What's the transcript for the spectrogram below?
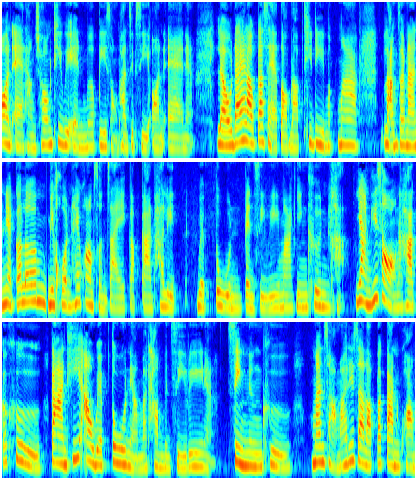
ออนแอร์ทางช่อง tvN เมื่อปี 2014ออนแอร์เนี่ยแล้วได้รับกระแสตอบรับที่ดีมากๆ หลังจากนั้นเนี่ยก็เริ่มมีคนให้ความสนใจกับการผลิต เว็บตูนเป็นซีรีส์มากยิ่งขึ้นค่ะ อย่างที่2นะคะก็คือ การที่เอาเว็บตูนเนี่ยมาทำเป็นซีรีส์เนี่ยสิ่งหนึ่งคือมันสามารถที่จะรับประกันความ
